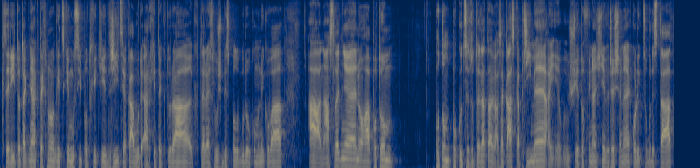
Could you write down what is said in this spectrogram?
který to tak nějak technologicky musí podchytit, říct, jaká bude architektura, které služby spolu budou komunikovat a následně, no a potom Potom, pokud se to teda ta zakázka přijme a už je to finančně vyřešené, kolik co bude stát,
